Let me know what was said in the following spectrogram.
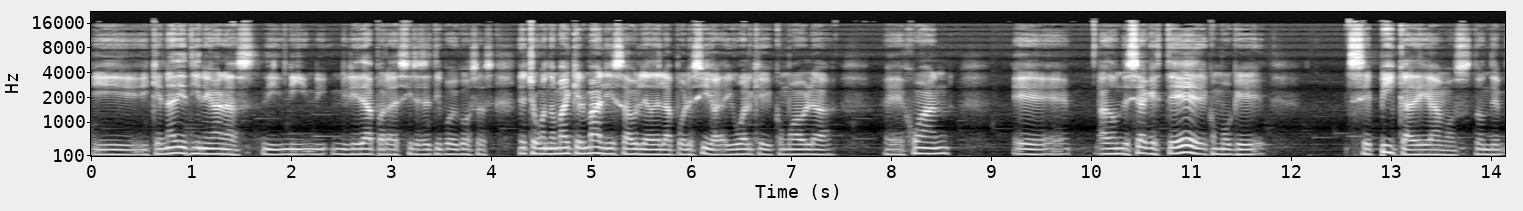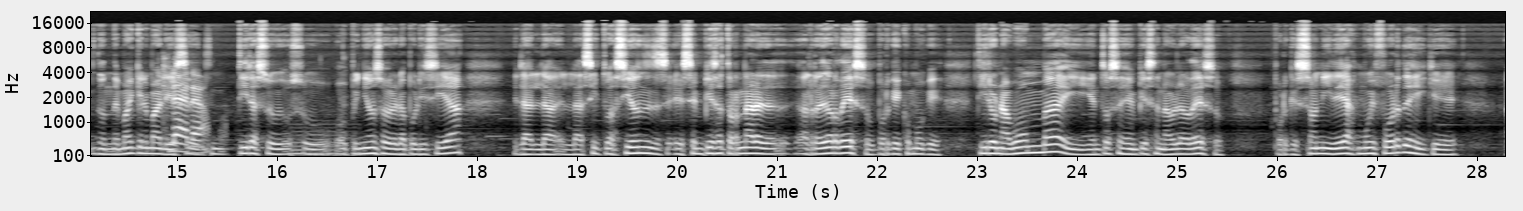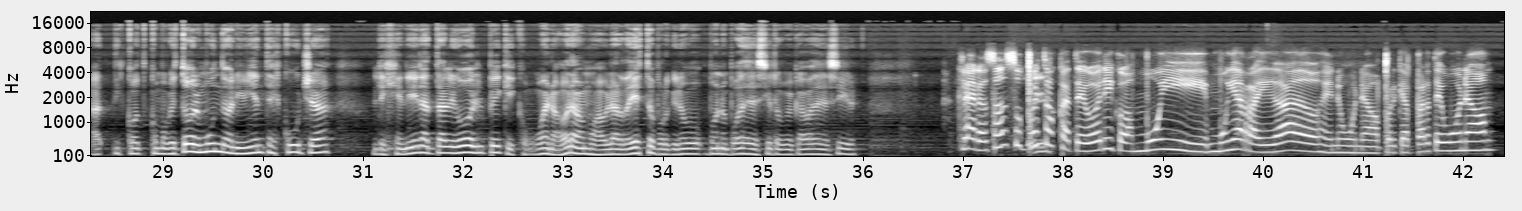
Y, y que nadie tiene ganas ni, ni, ni, ni le da para decir ese tipo de cosas. De hecho, cuando Michael Malice habla de la policía, igual que como habla eh, Juan, eh, a donde sea que esté, como que se pica, digamos. Donde, donde Michael Malice Claro. eh, tira su, su opinión sobre la policía, la, la- la situación se, se empieza a tornar al- alrededor de eso, porque como que tira una bomba y entonces empiezan a hablar de eso, porque son ideas muy fuertes y que como que todo el mundo ni bien te escucha, le genera tal golpe que, bueno, ahora vamos a hablar de esto porque no, vos no podés decir lo que acabas de decir. Claro, son supuestos categóricos muy, muy arraigados en uno, porque aparte uno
